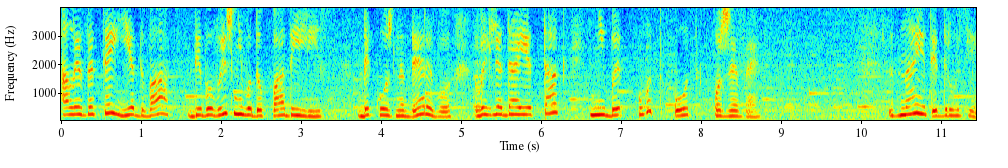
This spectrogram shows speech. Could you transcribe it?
але зате є два дивовижні водопади й ліс, де кожне дерево виглядає так, ніби от-от оживе. Знаєте, друзі,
